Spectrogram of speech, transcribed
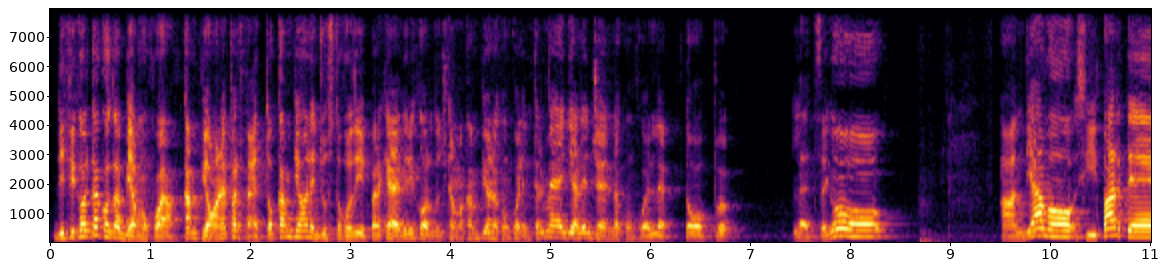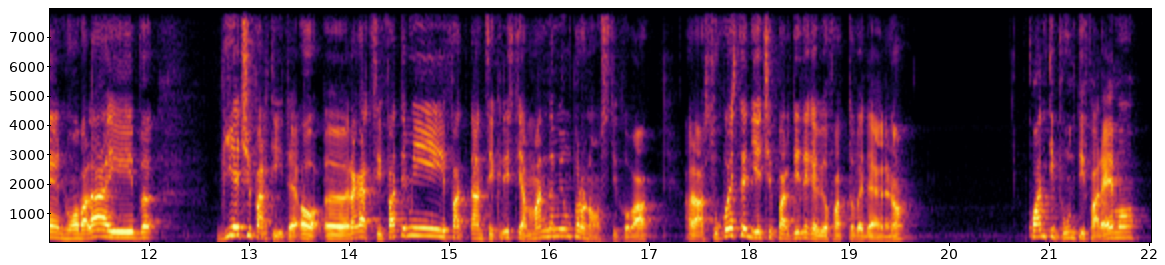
Difficoltà cosa abbiamo qua? Campione, perfetto, campione giusto così, perché vi ricordo giochiamo campione con quelle intermedia, leggenda con quelle top. Let's go! Andiamo, si parte, nuova live. 10 partite. Oh, eh, ragazzi, fatemi... Fa anzi, Cristian, mandami un pronostico, va? Allora, su queste 10 partite che vi ho fatto vedere, no? Quanti punti faremo?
